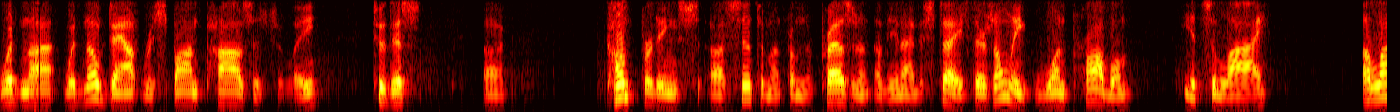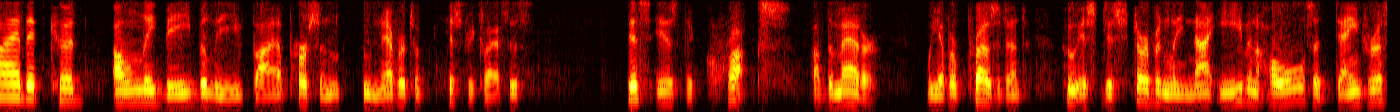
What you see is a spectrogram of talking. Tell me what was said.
would not would no doubt respond positively to this uh, comforting uh, sentiment from the President of the United States. There's only one problem. It's a lie. A lie that could only be believed by a person who never took history classes. This is the crux of the matter. We have a president who is disturbingly naive and holds a dangerous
